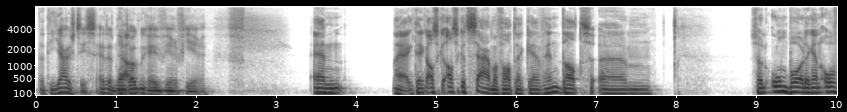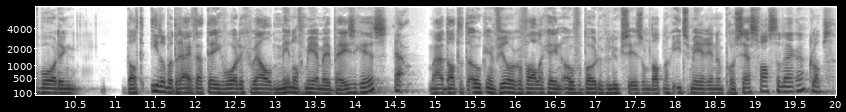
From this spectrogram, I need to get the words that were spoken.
dat die juist is. Hè. Dat moeten we ook nog even verifiëren. En nou ja, ik denk als ik, als ik het samenvat, hè, Kevin, dat ehm, zo'n onboarding en offboarding, dat ieder bedrijf daar tegenwoordig wel min of meer mee bezig is. Ja, Maar dat het ook in veel gevallen geen overbodige luxe is om dat nog iets meer in een proces vast te leggen. klopt.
